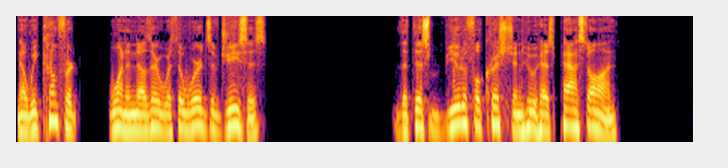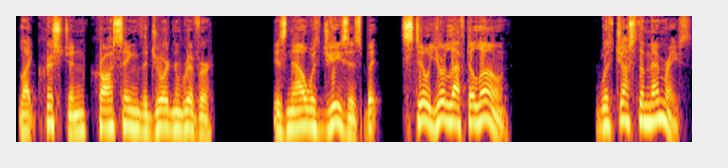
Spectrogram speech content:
Now we comfort one another with the words of Jesus that this beautiful Christian who has passed on like Christian crossing the Jordan River, is now with Jesus, but still you're left alone with just the memories.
